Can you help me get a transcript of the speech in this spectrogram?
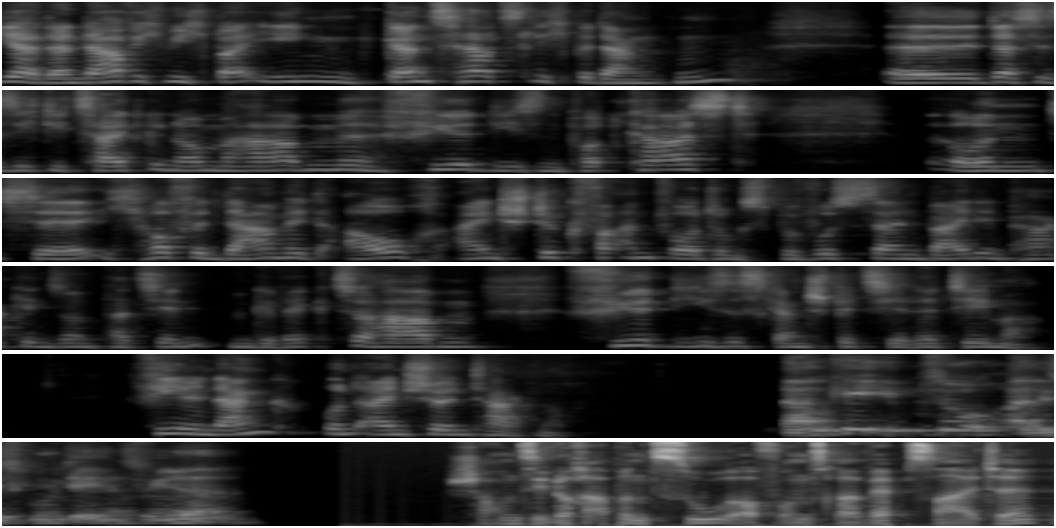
Ja, dann darf ich mich bei Ihnen ganz herzlich bedanken. äh, dass Sie sich die Zeit genommen haben für diesen Podcast. Und äh, ich hoffe damit auch ein Stück Verantwortungsbewusstsein bei den Parkinson-Patienten geweckt zu haben für dieses ganz spezielle Thema. Vielen Dank und einen schönen Tag noch. Danke ebenso. Alles Gute. Auf Wiedersehen. Schauen Sie doch ab und zu auf unserer Webseite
